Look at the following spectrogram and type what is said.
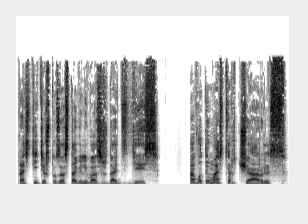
простите, что заставили вас ждать здесь. А вот и мастер Чарльз».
